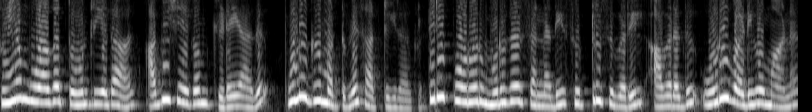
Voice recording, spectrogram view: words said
சுயம்புவாக தோன்றியதால் அபிஷேகம் கிடையாது. புனுகு மட்டுமே சாற்றுகிறார்கள். திருப்போரூர் முருகர் சன்னதி சுற்று சுவரில் அவரது ஒரு வடிவமான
